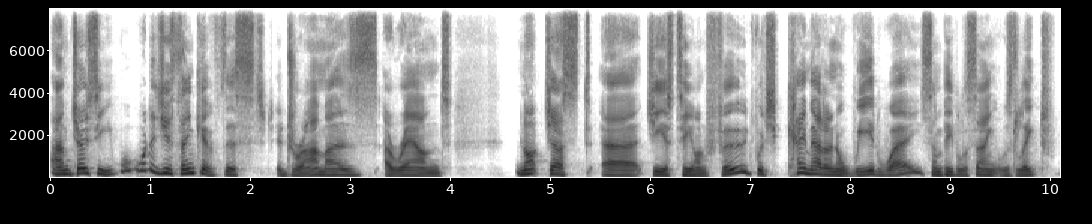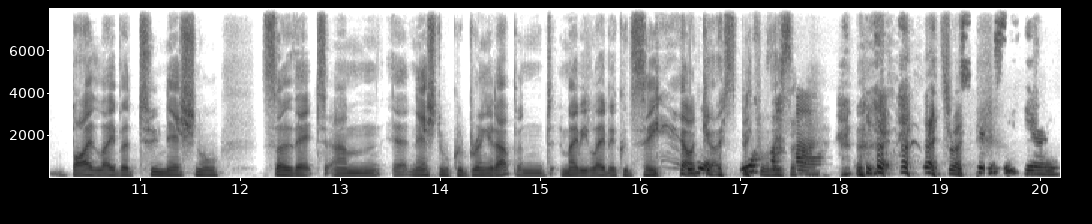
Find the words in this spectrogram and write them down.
Um, Josie, what, what did you think of this dramas around not just uh, GST on food, which came out in a weird way? Some people are saying it was leaked by Labor to National. So that um, uh, National could bring it up, and maybe Labor could see how it Yeah. goes before they say. yeah. That's right. Conspiracy theory.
